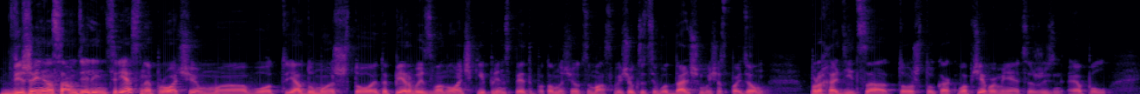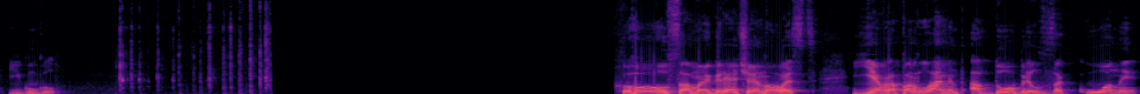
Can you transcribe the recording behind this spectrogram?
Движение на самом деле интересное, впрочем, э, вот, я думаю, что это первые звоночки, и, в принципе, это потом начнется массово. Еще, кстати, вот дальше мы сейчас пойдем проходиться то, что как вообще поменяется жизнь Apple и Google. Хо-хо, самая горячая новость. Европарламент одобрил законы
